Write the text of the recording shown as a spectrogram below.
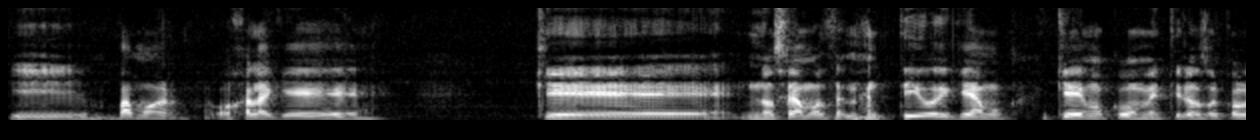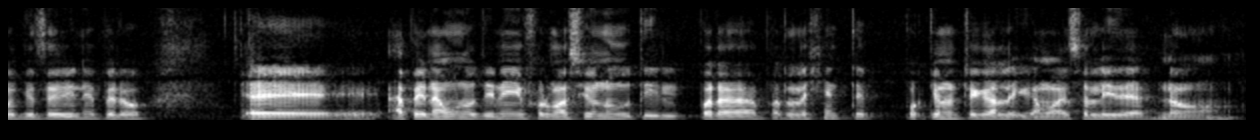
y vamos a ver, ojalá que, que no seamos desmentidos y quedamos, quedemos como mentirosos con lo que se viene, pero eh, apenas uno tiene información útil para, para la gente, ¿por qué no entregarla? Digamos, esa es la idea. No,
